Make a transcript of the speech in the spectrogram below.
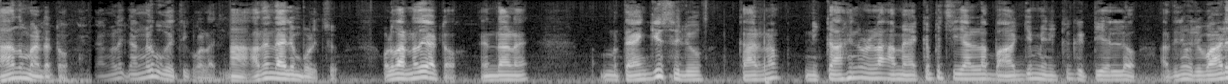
അതൊന്നും വേണ്ട കേട്ടോ ഞങ്ങൾ പുകത്തിക്കോളെ ആ അതെന്തായാലും പൊളിച്ചു. ഓൾ പറഞ്ഞത് കേട്ടോ. എന്താണ്? Thank you Sulu. കാരണം നിക്കാഹിനുള്ള ആ മേക്കപ്പ് ചെയ്യാനുള്ള ഭാഗ്യം എനിക്ക് കിട്ടിയല്ലോ. അതിന് ഒരുപാട്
